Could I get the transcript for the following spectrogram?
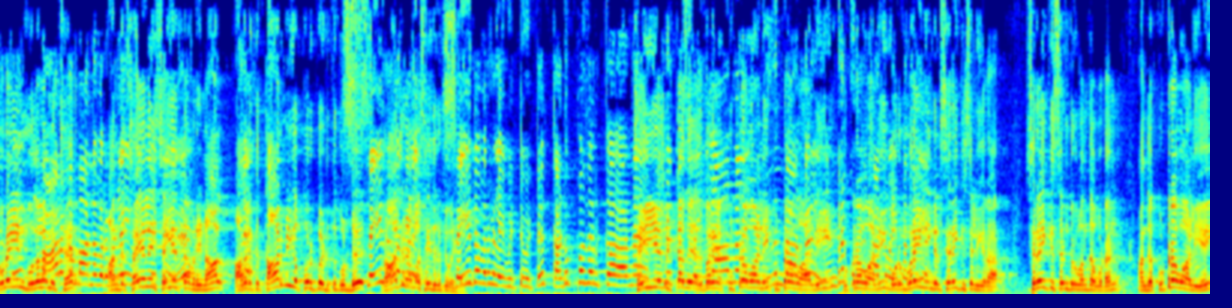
துறையின் முதலமைச்சர் அந்த செயலை செய்ய தவறினால் அதற்கு தார்மீக பொறுப்பு எடுத்துக்கொண்டு ராஜினாமா செய்திருக்க வேண்டும். செய்தவர்களை விட்டுவிட்டு தடுப்பதற்கான செய்ய விட்டது. குற்றவாளி குற்றவாளி குற்றவாளி ஒரு முறை நீங்கள் சிறைக்கு செல்கிறார். சிறைக்கு சென்று வந்தவுடன் அந்த குற்றவாளியை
